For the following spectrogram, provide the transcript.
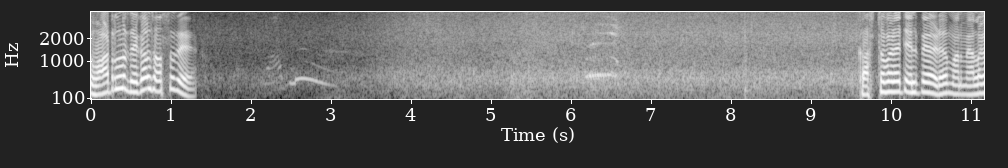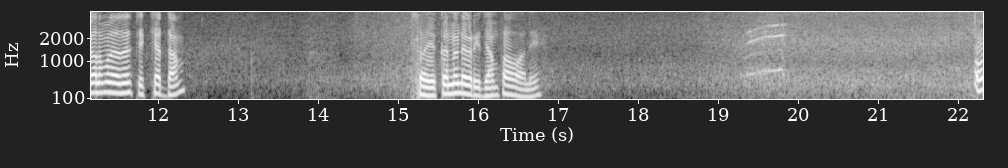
వాటర్లో దిగాల్సి వస్తుంది. కష్టపడైతే వెళ్ళిపోయాడు. మనం వెళ్ళగలమో లేదో చెక్ చేద్దాం. సో ఎక్కడి నుండి ఇక్కడికి జంప్ అవ్వాలి? ఓ!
